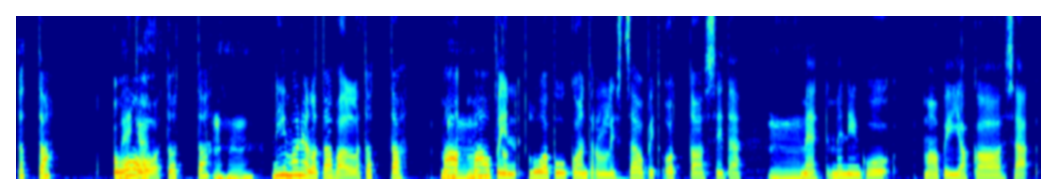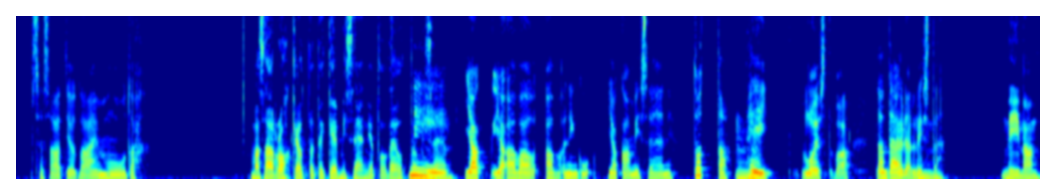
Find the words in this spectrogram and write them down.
totta. Oo, Eikö? totta. Mm-hmm. Niin monella tavalla, totta. Mä, mm. mä opin luopua kontrollista, sä opit ottaa sitä. Mm. Me, me niinku, mä opin jakaa, sä, sä saat jotain muuta. Mä saan rohkeutta tekemiseen ja toteuttamiseen. Niin, ja, ja ava, ava, niinku, jakamiseen. Totta, mm. hei, loistavaa. Tää on täydellistä. Mm. Niin on.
